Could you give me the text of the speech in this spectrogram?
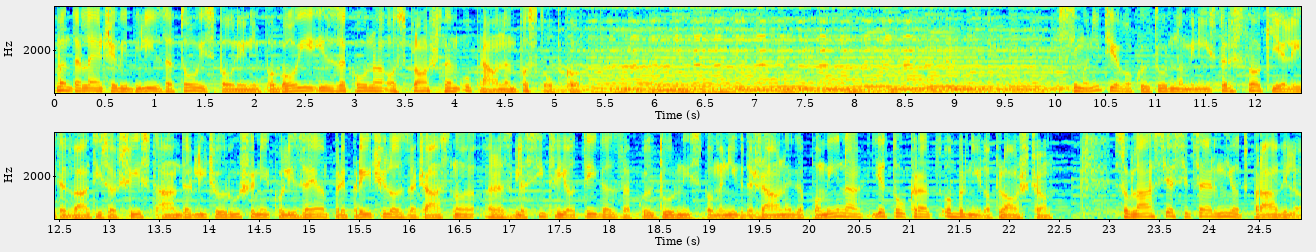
vendar le, če bi bili za to izpolnjeni pogoji iz zakona o splošnem upravnem postopku. Simonitijevo kulturno ministrstvo, ki je leta 2006 Anderliču rušenje Kolizeja preprečilo začasno razglasitvijo tega za kulturni spomenik državnega pomena, je tokrat obrnilo ploščo. Soglasje sicer ni odpravilo,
